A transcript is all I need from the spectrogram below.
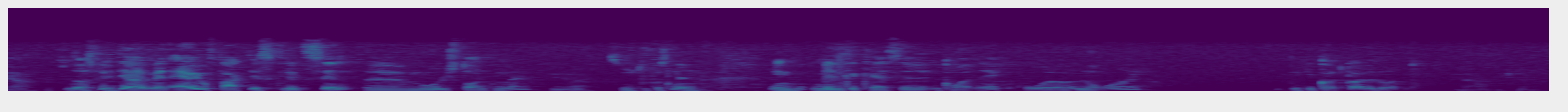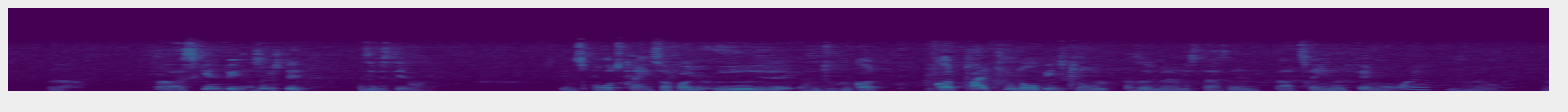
ja. Det er også fordi, det er, man er jo faktisk lidt selv øh, målstolpen, ikke? Ja. Så hvis du får sådan en, en mælkekasse i grøn, ikke? Over låret, ikke? Det kan godt gøre lidt ondt. Ja, okay. Ja. Og skinneben, og så hvis det, altså hvis det er en, er sportsgren, så er folk jo øget i det, ikke? Altså du kan godt, du kan godt brække din lårbensknogle, altså hvis der er sådan en, der har trænet fem år, ikke? Jo.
